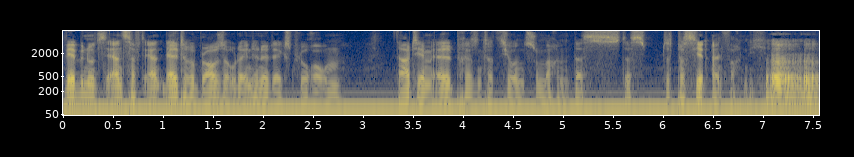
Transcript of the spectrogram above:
Wer benutzt ernsthaft äl- ältere Browser oder Internet Explorer, um HTML-Präsentationen zu machen? Das, das, das passiert einfach nicht. Äh, äh,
